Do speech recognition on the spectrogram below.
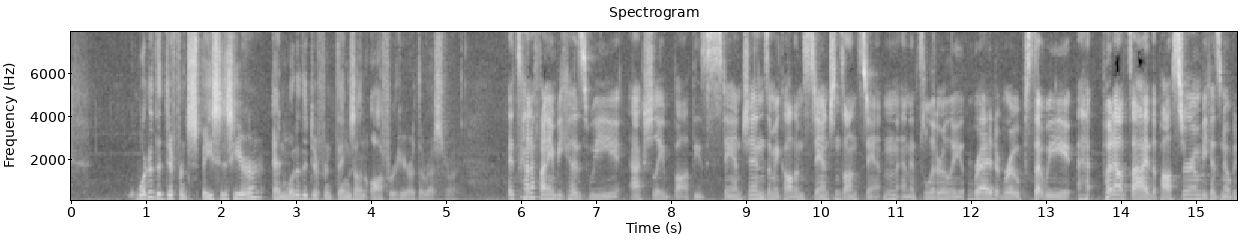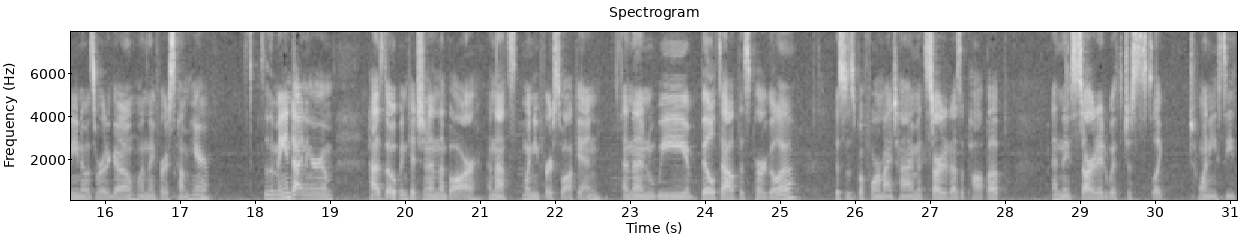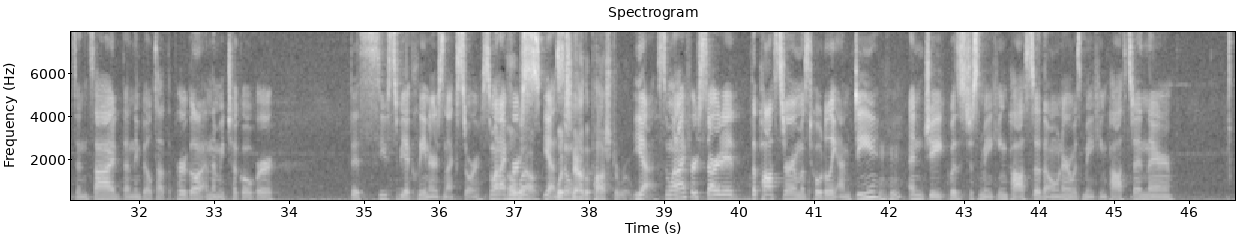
What are the different spaces here and what are the different things on offer here at the restaurant? It's kind of funny because we actually bought these stanchions and we call them stanchions on Stanton. And it's literally red ropes that we put outside the pasta room because nobody knows where to go when they first come here. So the main dining room has the open kitchen and the bar, and that's when you first walk in. And then we built out this pergola. This was before my time. It started as a pop up, and they started with just like 20 seats inside. Then they built out the pergola, and then we took over. This used to be a cleaners next door. So when I first, Oh, first, wow. yeah, What's so, now the pasta room? yeah. So when I first started, the pasta room was totally empty, Mm-hmm. and Jake was just making pasta. The owner was making pasta in there.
